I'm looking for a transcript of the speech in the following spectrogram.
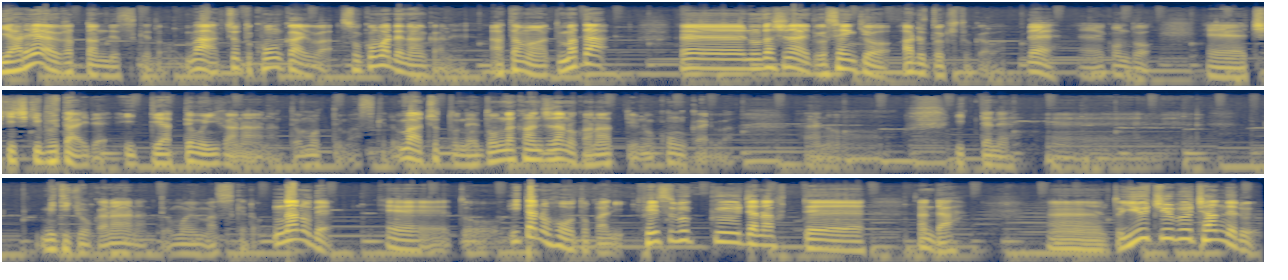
やれやよかったんですけど、まあちょっと今回はそこまでなんかね、頭があって、また、えー、野田市内とか選挙ある時とかは、ね、えー、今度、えー、チキチキ舞台で行ってやってもいいかななんて思ってますけど、まあちょっとね、どんな感じなのかなっていうのを今回は、あのー、行ってね、えー、見てきようかななんて思いますけど。なので、えっ、と、板の方とかに、Facebook じゃなくて、なんだ、えっと、YouTube チャンネル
